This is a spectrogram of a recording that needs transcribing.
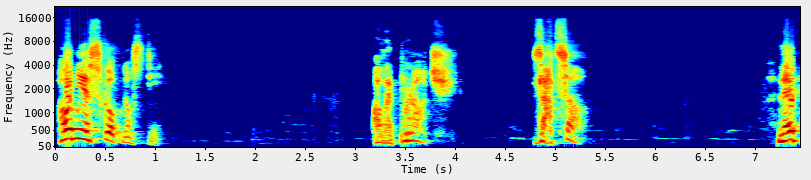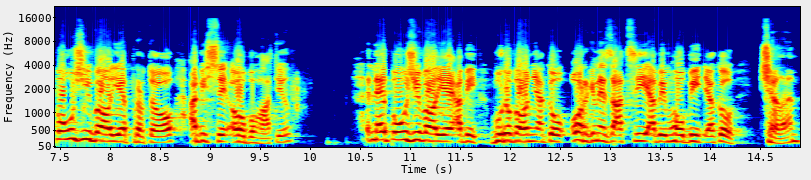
hodně schopností. Ale proč? Za co? Nepoužíval je proto, aby se obohatil? Nepoužíval je, aby budoval nějakou organizaci, aby mohl být jako čelem?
